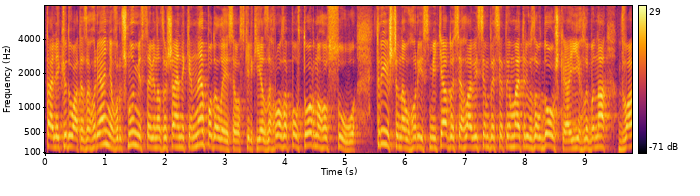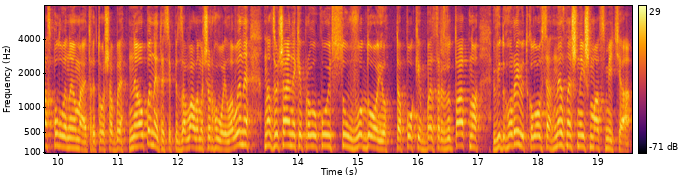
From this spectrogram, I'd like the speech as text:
Та ліквідувати загоряння вручну місцеві надзвичайники не подалися, оскільки є загроза повторного зсуву. Тріщина в горі сміття досягла 80 метрів завдовжки, а її глибина 2,5 метри. Тож, аби не опинитися під завалами чергової лавини, надзвичайники провокують сув водою. Та поки безрезультатно від гори відколовся незначний шмат сміття.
